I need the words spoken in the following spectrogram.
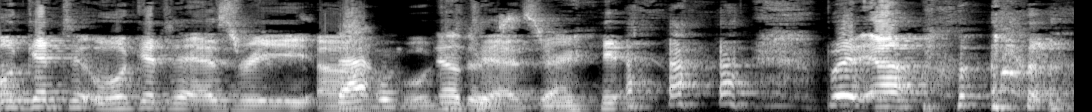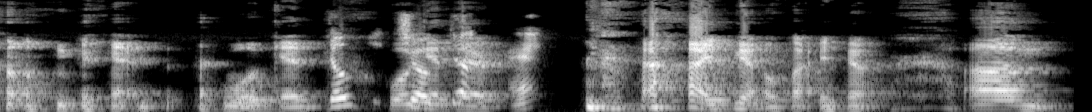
we'll get to we'll get to Ezri. Um, That we'll get to Ezri. but uh, oh man, we'll get don't get we'll get up, there. man. I know, I know. Um,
